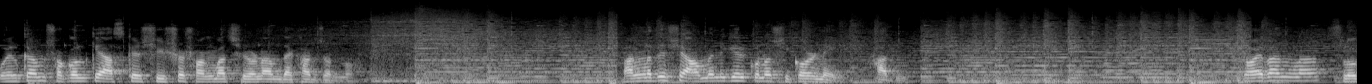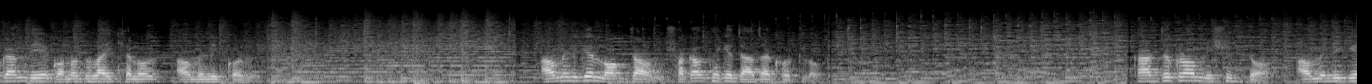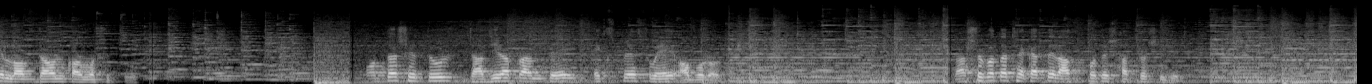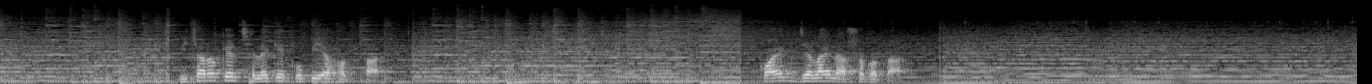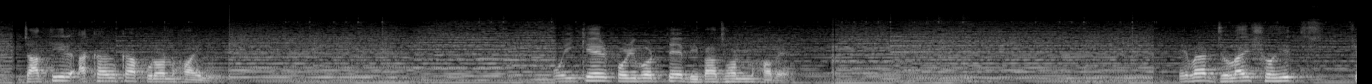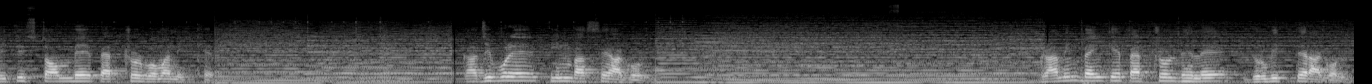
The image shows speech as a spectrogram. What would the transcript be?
Welcome সকলকে আজকের শীর্ষ সংবাদ শিরোনাম দেখার জন্য। বাংলাদেশে আওয়ামী লীগের কোনো শিকড় নেই, হাদি। জয় বাংলা স্লোগান দিয়ে গণধোলাই খেল আওয়ামী লীগ কর্মী। আওয়ামী লীগের লকডাউন সকাল থেকে যা যা ঘটল। কার্যক্রম নিষিদ্ধ, আওয়ামী লীগের লকডাউন কর্মসূচি। পদ্মা সেতুর জাজিরা প্রান্তে এক্সপ্রেসওয়ে অবরোধ। নাশকতা ঠেকাতে রাজপথে ছাত্র শিবির। বিচারকের ছেলেকে কুপিয়ে হত্যা। কয়েক জেলায় নাশকতা। জাতির আকাঙ্ক্ষা পূরণ হয়নি। ঐক্যের পরিবর্তে বিভাজন হবে। এবার জুলাই শহীদ স্মৃতিস্তম্ভে পেট্রোল বোমা নিক্ষেপ। গাজীপুরে তিন বাসে আগুন। গ্রামীণ ব্যাংকে পেট্রোল ঢেলে দুর্বৃত্তের আগুন।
